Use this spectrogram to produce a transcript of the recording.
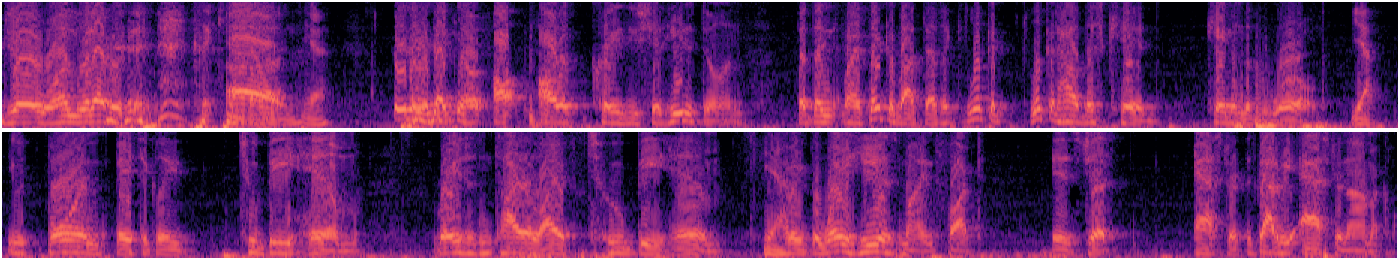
Jo One, whatever. Kim Uh, Jong-un, yeah. Everything like you know all, all the crazy shit he's doing. But then when I think about that, it's like look at look at how this kid came into the world. Yeah. He was born basically to be him, raised his entire life to be him. Yeah. I mean, the way he is mind fucked is just astro. It's got to be astronomical.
